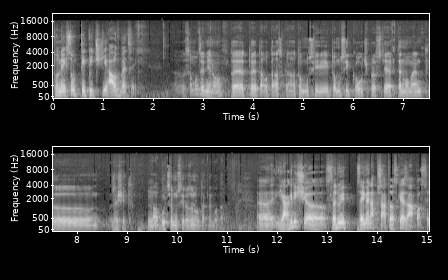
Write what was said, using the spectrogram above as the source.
to nejsou typičtí halfbeci. Samozřejmě, no. To je, to je ta otázka a to musí, to musí coach prostě v ten moment uh, řešit. Hmm. A buď se musí rozhodnout tak nebo tak. Eh, já když eh, sleduji zejména přátelské zápasy,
